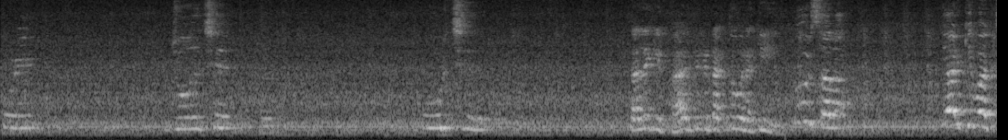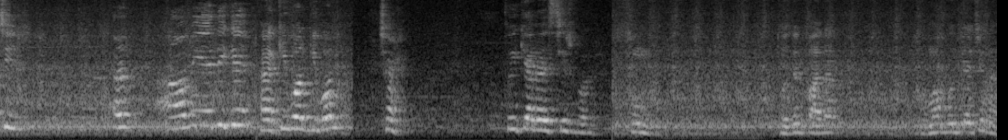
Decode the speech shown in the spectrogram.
শরীর জ্বলছে উড়ছে। তাহলে কি ফায়ার ব্রিগেড ডাকতে হবে নাকি? তোর শালা আর কি পাচ্ছিস আর আমি এদিকে হ্যাঁ কি বল কি বল? ছাড়। তুই কেন এসেছিস বল? শুন তোদের পাড়ার রুমা বৌদি আছে না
